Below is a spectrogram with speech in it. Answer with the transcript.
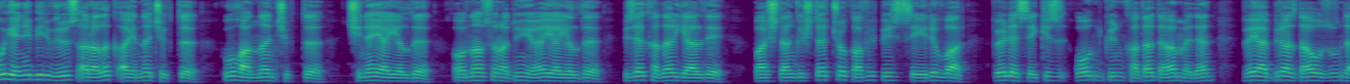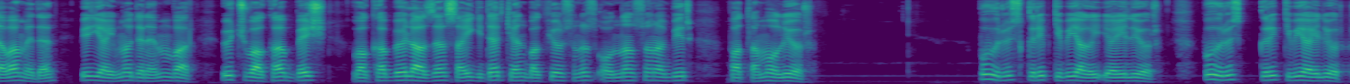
Bu yeni bir virüs Aralık ayında çıktı. Wuhan'dan çıktı. Çin'e yayıldı. Ondan sonra dünyaya yayıldı. Bize kadar geldi. Başlangıçta çok hafif bir seyri var. Böyle 8-10 gün kadar devam eden veya biraz daha uzun devam eden bir yayılma dönemi var. 3 vaka, 5 vaka böyle azar sayı giderken bakıyorsunuz ondan sonra bir patlama oluyor. Bu virüs grip gibi yayılıyor. Bu virüs grip gibi yayılıyor.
